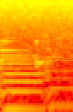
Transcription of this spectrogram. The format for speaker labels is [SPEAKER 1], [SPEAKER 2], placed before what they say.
[SPEAKER 1] Bye.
